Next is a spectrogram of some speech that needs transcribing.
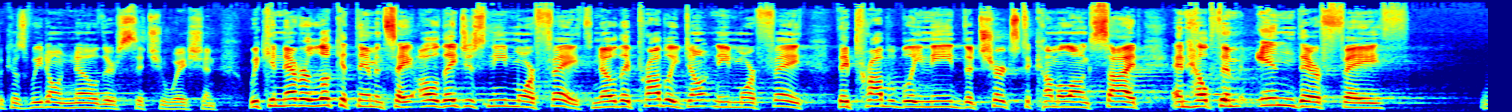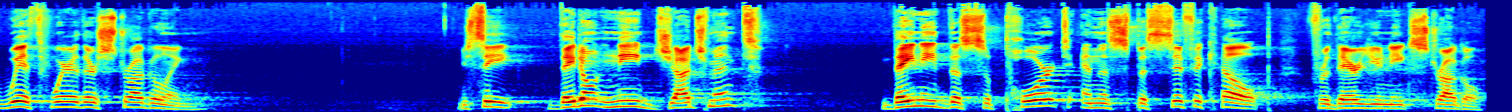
because we don't know their situation. We can never look at them and say, oh, they just need more faith. No, they probably don't need more faith. They probably need the church to come alongside and help them in their faith with where they're struggling. You see, they don't need judgment, they need the support and the specific help for their unique struggle.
